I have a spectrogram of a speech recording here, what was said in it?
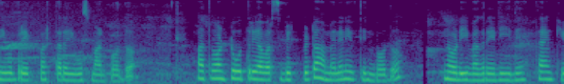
ನೀವು ಬ್ರೇಕ್ಫಾಸ್ಟ್ ಥರ ಯೂಸ್ ಮಾಡ್ಬೋದು. ಅಥವಾ ಒಂದು ಟೂ, ತ್ರೀ ಅವರ್ಸ್ ಬಿಟ್ಬಿಟ್ಟು ಆಮೇಲೆ ನೀವು ತಿನ್ಬೋದು. ನೋಡಿ ಇವಾಗ ರೆಡಿ ಇದೆ. ಥ್ಯಾಂಕ್ ಯು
